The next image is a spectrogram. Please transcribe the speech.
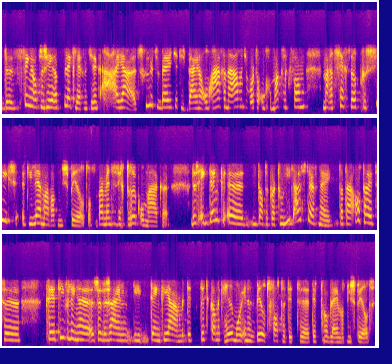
de vinger op de zere plek legt. Dat je denkt, ah ja, het schuurt een beetje. Het is bijna onaangenaam, want je wordt er ongemakkelijk van. Maar het zegt wel precies het dilemma wat nu speelt. Of waar mensen zich druk om maken. Dus ik denk uh, dat de cartoon niet uitsterft, nee. Dat daar altijd uh, creatievelingen zullen zijn die denken... ja, maar dit, dit kan ik heel mooi in een beeld vatten, dit, uh, dit probleem wat nu speelt.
